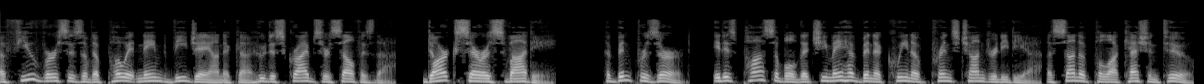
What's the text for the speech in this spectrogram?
A few verses of a poet named Vijayanaka who describes herself as the dark Sarasvati have been preserved. It is possible that she may have been a queen of Prince Chandraditya a son of Pulakeshin II.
